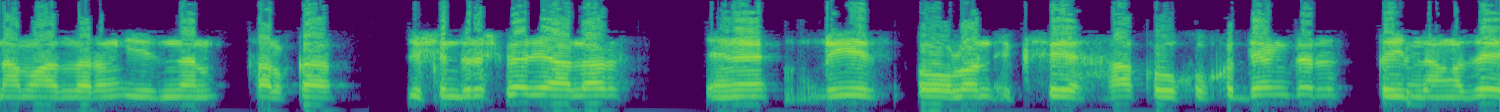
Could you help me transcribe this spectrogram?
namazlaryň yzyndan halka düşündiriş berýärler. Ene gyz oglan ikisi hak hukuky deňdir. Gyzlaňyzy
